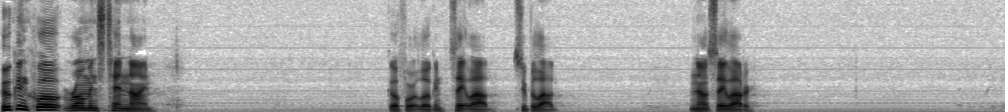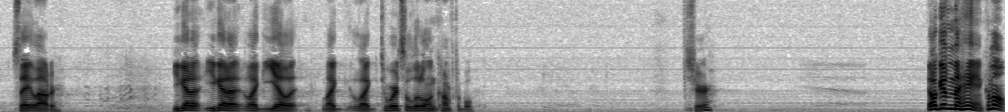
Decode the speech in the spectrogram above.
Who can quote Romans 10 9? Go for it, Logan. Say it loud. Super loud. No, say louder. Say it louder. You gotta you gotta like yell it, like like to where it's a little uncomfortable. Sure. Y'all give him a hand. Come on.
